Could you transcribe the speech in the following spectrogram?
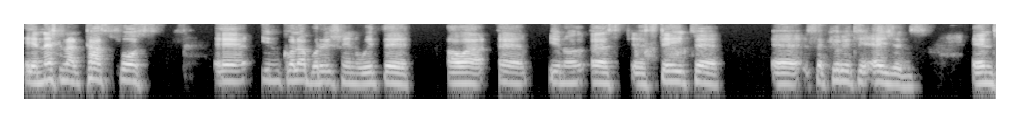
a national task force uh, in collaboration with uh, our, uh, you know, uh, uh, state security agents. And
